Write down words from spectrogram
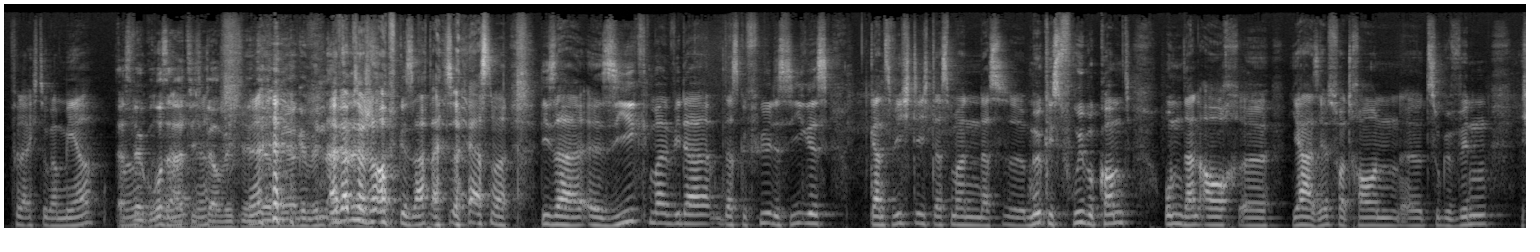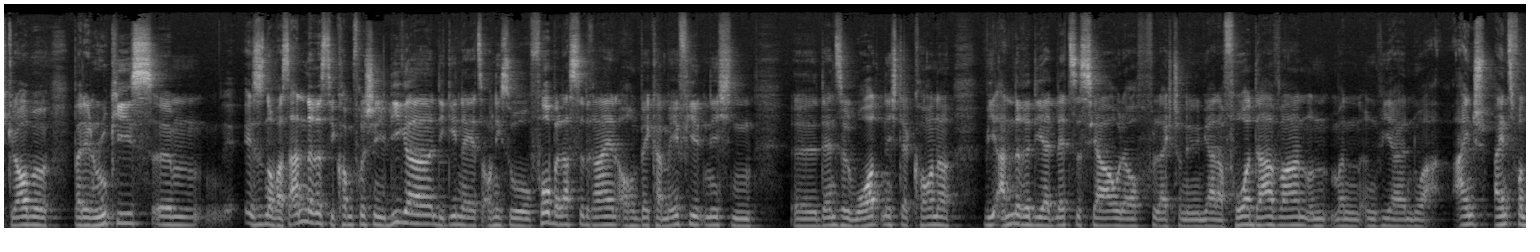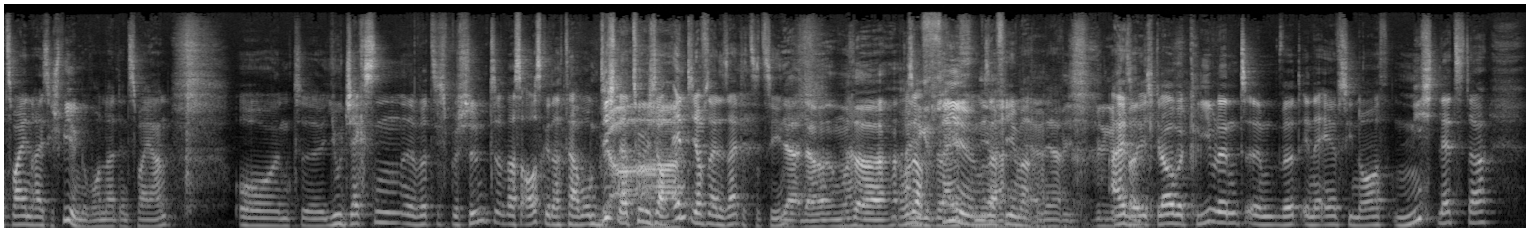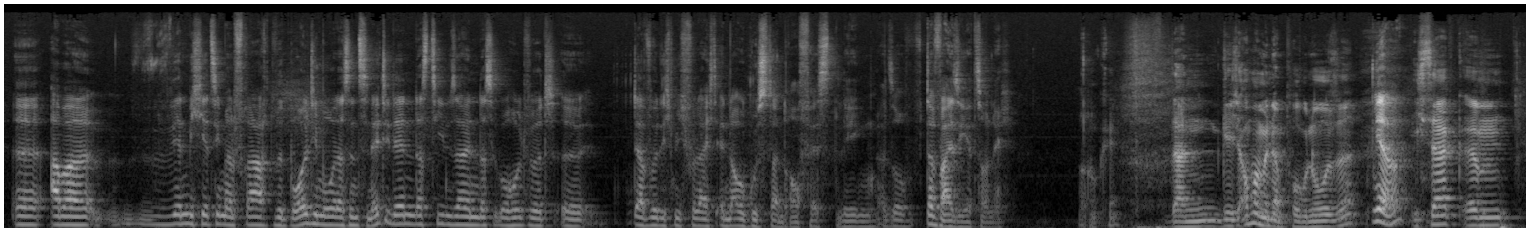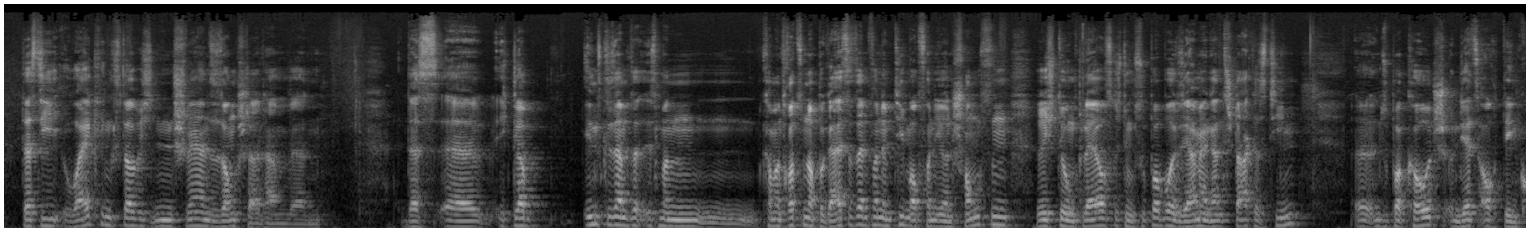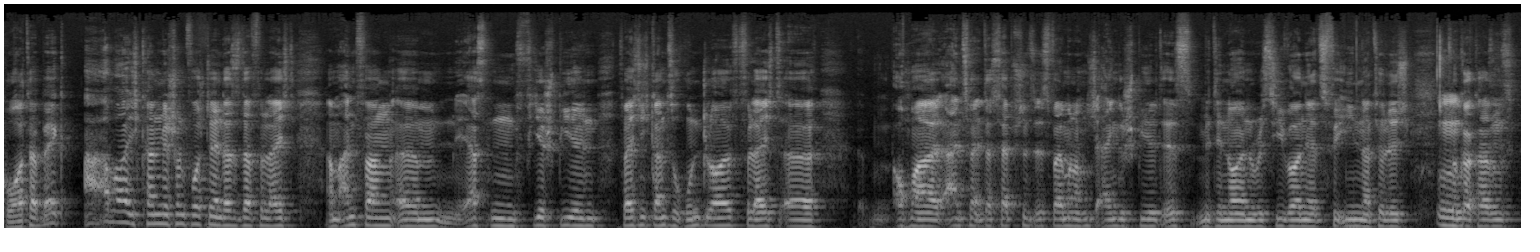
Vielleicht sogar mehr. Das wäre großartig, Ja. glaube ich, wenn wir mehr gewinnen. Ja, wir haben es ja schon oft gesagt. Also erstmal dieser äh, Sieg mal wieder, das Gefühl des Sieges, ganz wichtig, dass man das äh, möglichst früh bekommt, um dann auch äh, ja, Selbstvertrauen äh, zu gewinnen. Ich glaube, bei den Rookies ähm, ist es noch was anderes. Die kommen frisch in die Liga, die gehen da jetzt auch nicht so vorbelastet rein, auch ein Baker Mayfield nicht, ein äh, Denzel Ward nicht, der Corner, wie andere, die halt letztes Jahr oder auch vielleicht schon in dem Jahr davor da waren und man irgendwie ja nur ein, eins von 32 Spielen gewonnen hat in zwei Jahren. Und äh, Hugh Jackson äh, wird sich bestimmt was ausgedacht haben, um dich Ja. natürlich auch endlich auf seine Seite zu ziehen. Ja, da muss er, Da muss er viel, leisten, muss er ja. viel machen. Ja. Ich Also ich glaube, Cleveland ähm, wird in der AFC North nicht letzter. Äh, aber wenn mich jetzt jemand fragt, wird Baltimore oder Cincinnati denn das Team sein, das überholt wird, äh, da würde ich mich vielleicht Ende August dann drauf festlegen. Also das weiß ich jetzt noch nicht. Okay. Dann gehe ich auch mal mit einer Prognose. Ja, Ich sag, ähm, dass die Vikings, glaube ich, einen schweren Saisonstart haben werden. Das, äh, ich glaube, insgesamt ist man, kann man trotzdem noch begeistert sein von dem Team, auch von ihren Chancen Richtung Playoffs, Richtung Super Bowl. Sie haben ja ein ganz starkes Team, äh, einen super Coach und jetzt auch den Quarterback. Aber ich kann mir schon vorstellen, dass es da vielleicht am Anfang, ähm, in den ersten vier Spielen, vielleicht nicht ganz so rund läuft, vielleicht äh, auch mal ein, zwei Interceptions ist, weil man noch nicht eingespielt ist mit den neuen Receivern jetzt für ihn natürlich, Mhm. Kirk Cousins.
